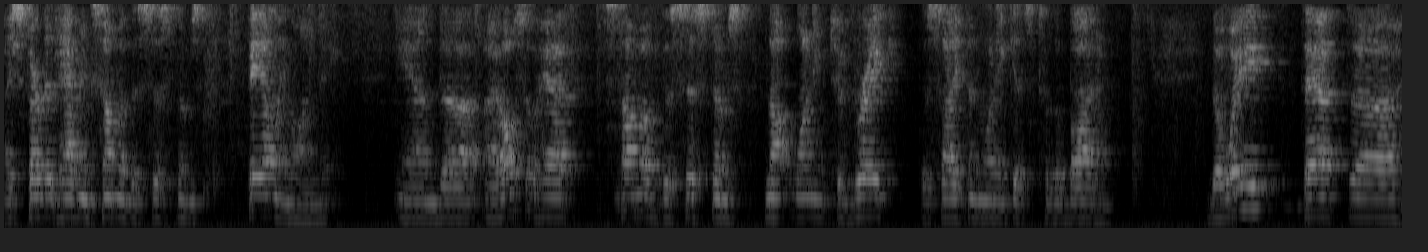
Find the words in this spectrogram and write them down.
I started having some of the systems failing on me. And uh, I also had some of the systems not wanting to break the siphon when it gets to the bottom. The way that uh,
